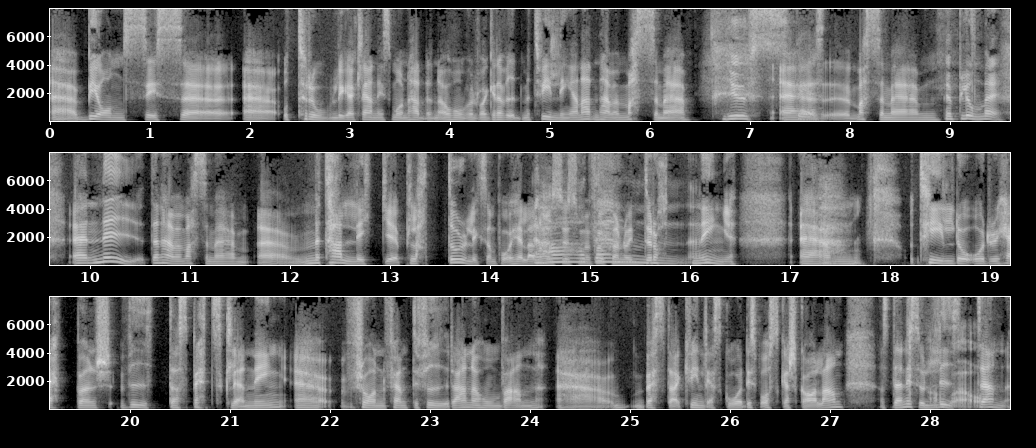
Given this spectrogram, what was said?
eh, Beyoncés eh, otroliga klänning som hon hade när hon väl var gravid med tvillingarna, den här med massor med... Just eh, massor med... Med blommor? Eh, nej, den här med massor med eh, metallic ettor liksom på hela, ja, hon ser ut som en fullkomlig drottning. Um, till då Audrey Hepburns vita spetsklänning uh, från 54 när hon vann uh, bästa kvinnliga skådis på Oscarsgalan. Alltså, den är så oh, liten, wow.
